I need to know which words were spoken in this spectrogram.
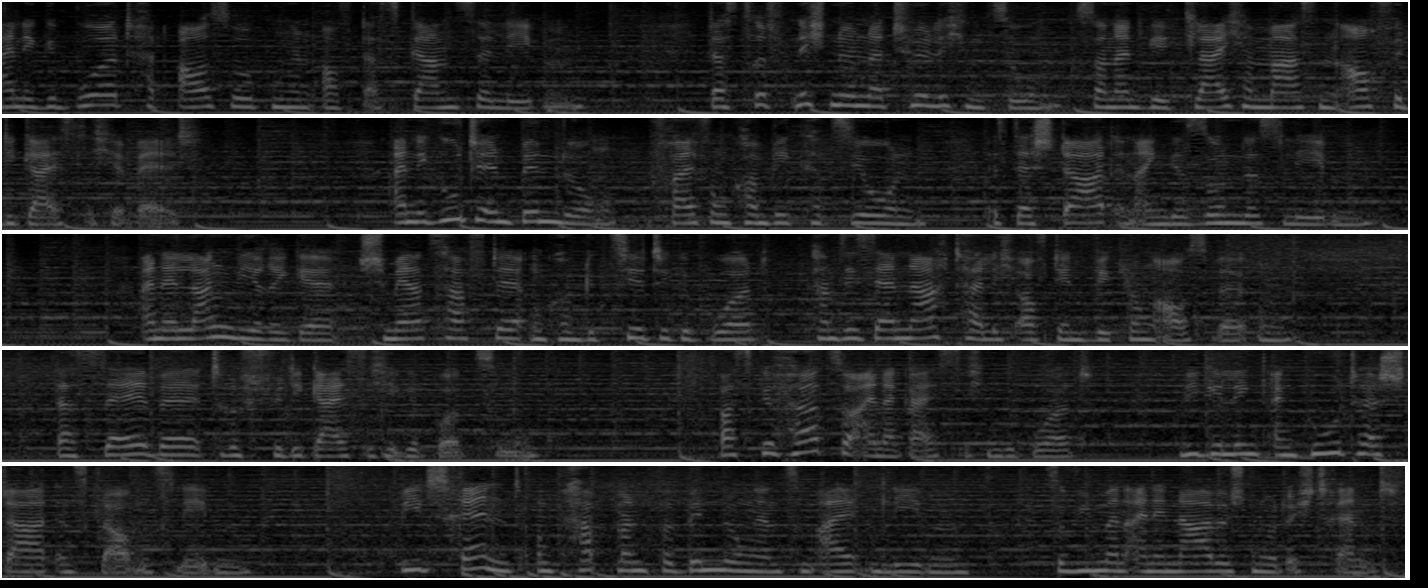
Eine Geburt hat Auswirkungen auf das ganze Leben. Das trifft nicht nur im Natürlichen zu, sondern gilt gleichermaßen auch für die geistliche Welt. Eine gute Entbindung, frei von Komplikationen, ist der Start in ein gesundes Leben. Eine langwierige, schmerzhafte und komplizierte Geburt kann sich sehr nachteilig auf die Entwicklung auswirken. Dasselbe trifft für die geistliche Geburt zu. Was gehört zu einer geistlichen Geburt? Wie gelingt ein guter Start ins Glaubensleben? Wie trennt und kappt man Verbindungen zum alten Leben, so wie man eine Nabelschnur durchtrennt?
